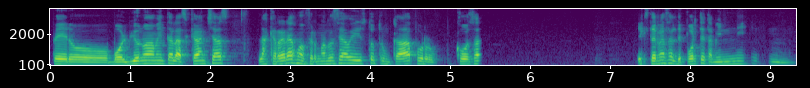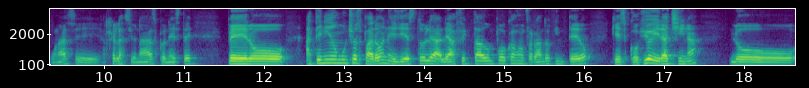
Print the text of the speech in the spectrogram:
pero volvió nuevamente a las canchas. La carrera de Juan Fernando se ha visto truncada por cosas externas al deporte, también mm, unas eh, relacionadas con este, pero ha tenido muchos parones y esto le ha, afectado un poco a Juan Fernando Quintero, que escogió ir a China, lo,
